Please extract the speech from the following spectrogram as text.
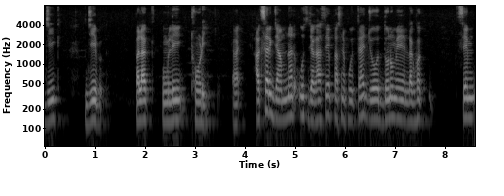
जीक, जीभ, पलक, उंगली, ठोड़ी। अक्सर एग्जामिनर उस जगह से प्रश्न पूछता है, जो दोनों में लगभग सेम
